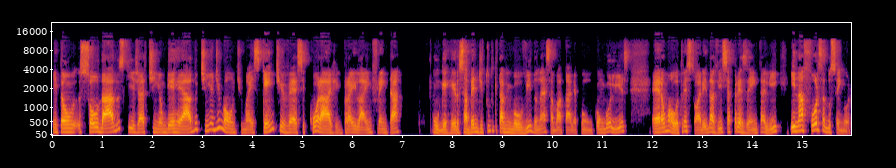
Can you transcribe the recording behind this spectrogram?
Então, soldados que já tinham guerreado tinha de monte, mas quem tivesse coragem para ir lá enfrentar o guerreiro, sabendo de tudo que estava envolvido nessa batalha com, com Golias, era uma outra história. E Davi se apresenta ali e na força do Senhor,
